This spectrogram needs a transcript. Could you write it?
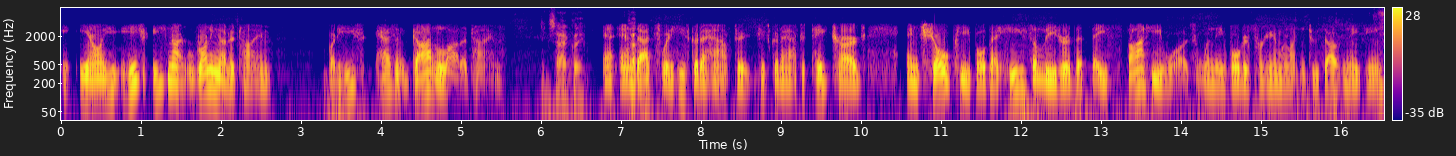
you know, he, he's he's not running out of time but he's hasn't got a lot of time. Exactly. And, and that's what he's going to have to he's going to have to take charge and show people that he's the leader that they thought he was when they voted for him in 2018.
